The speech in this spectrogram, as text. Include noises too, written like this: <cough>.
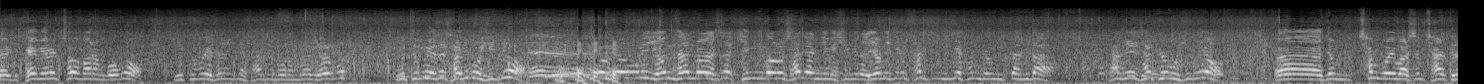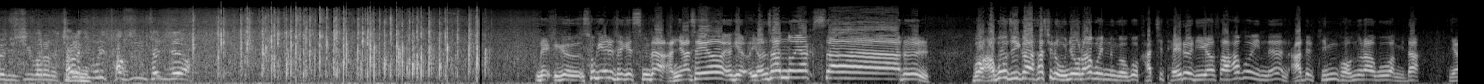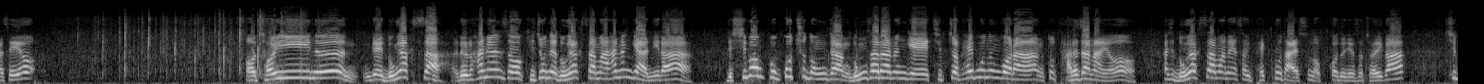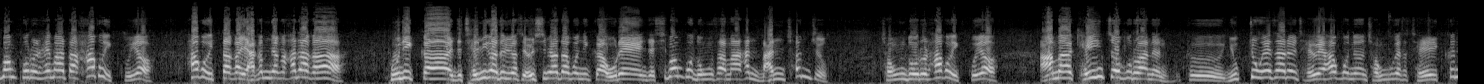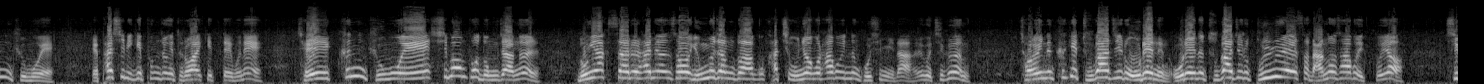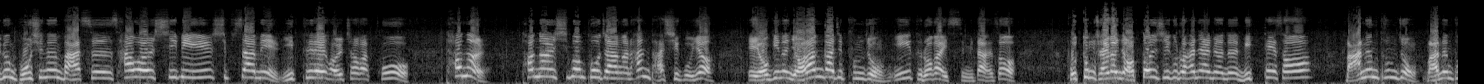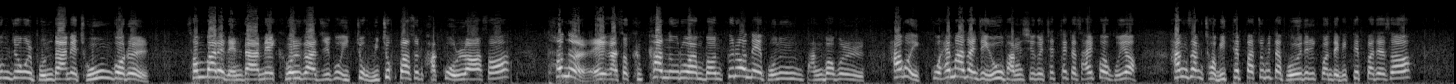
저기 대면은 처음 하는 거고 유튜브에서는 이제 자주 보는 거 여러분 유튜브에서 자주 보시죠? 여기서 우리 연산로에서 김건우 사장님이십니다. 여기 지금 82개 품종이 있답니다. 자세히 살펴보시고요. 어, 좀 참고의 말씀 잘 들어주시기 바랍니다. 자, 우리 박수 좀 쳐주세요. 네, 이거 소개를 드리겠습니다. 안녕하세요. 여기 연산농약사를 뭐 아버지가 사실은 운영을 하고 있는 거고 같이 대를 이어서 하고 있는 아들 김건우라고 합니다. 안녕하세요. 어, 저희는 이제 농약사를 하면서 기존의 농약사만 하는 게 아니라 이제 시범포 고추 농장 농사라는 게 직접 해보는 거랑 또 다르잖아요. 사실 농약사만 해서 100%다 알 수는 없거든요. 그래서 저희가 시범포를 해마다 하고 있고요. 하고 있다가 야금야금 하다가 보니까 이제 재미가 들려서 열심히 하다 보니까 올해 이제 시범포 농사만 한 만 천주 정도를 하고 있고요. 아마 개인적으로 하는 그 육종 회사를 제외하고는 전국에서 제일 큰 규모의 82개 품종이 들어와 있기 때문에 제일 큰 규모의 시범포 농장을 농약사를 하면서 육묘장도 하고 같이 운영을 하고 있는 곳입니다. 그리고 지금 저희는 크게 두 가지로 올해는 올해는 두 가지로 분류해서 나눠서 하고 있고요. 지금 보시는 밭은 4월 12일, 13일 이틀에 걸쳐 갖고 터널 터널 시범 포장을 한 밭이고요. 예, 여기는 11가지 품종이 들어가 있습니다. 그래서 보통 저희가 이제 어떤 식으로 하냐면은 밑에서 많은 품종, 많은 품종을 본 다음에 좋은 거를 선발해 낸 다음에 그걸 가지고 이쪽 위쪽 밭으로 갖고 올라와서 터널에 가서 극한으로 한번 끌어내 보는 방법을 하고 있고 해마다 이제 요 방식을 채택해서 할 거고요. 항상 저 밑에 밭 좀 이따 보여드릴 건데 밑에 밭에서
